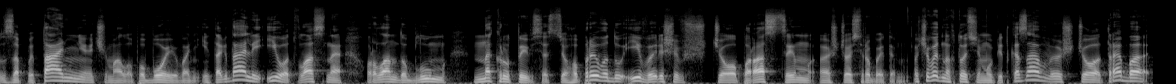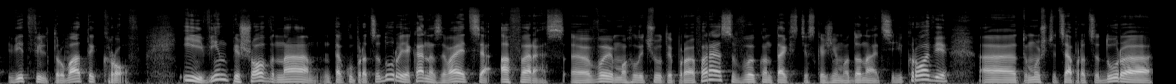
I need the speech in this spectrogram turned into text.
запитань, чимало побоювань і так далі. І от, власне, Орландо Блум накрутився з цього приводу і вирішив, що пора з цим щось робити. Очевидно, хтось йому підказав, що треба відфільтрувати кров. І він пішов на таку процедуру, яка називається АФРС. Е, Ви могли чути про АФРС в контексті, скажімо, донації крові, е, тому що ця процедура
